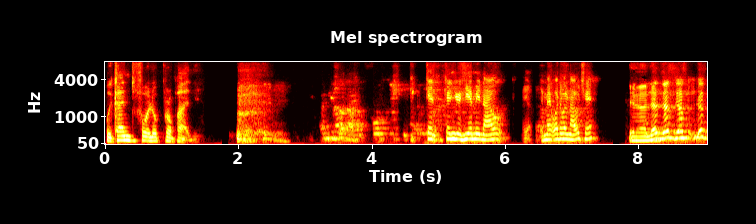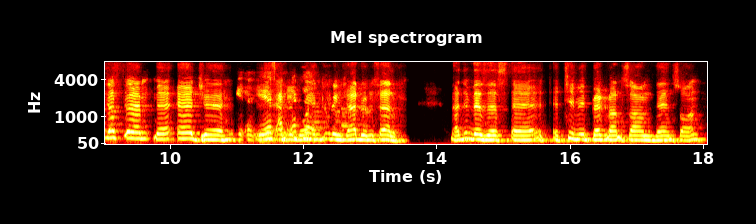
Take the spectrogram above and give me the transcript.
we can't follow properly. Can can you hear me now? Am I audible now, Chair? Yeah, let's, let's just let's just um, uh, urge uh, Yes, I'm at everyone, the, including Jadu himself, that if there's a, s- a TV background sound there and so on,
